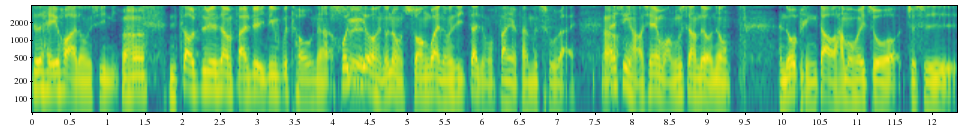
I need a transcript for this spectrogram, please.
就是黑化的东西，你你照字面上翻就一定不偷呢，或是又有很多那种双关的东西，再怎么翻也翻不出来。嗯但幸好现在网络上都有那种很多频道，他们会做就是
